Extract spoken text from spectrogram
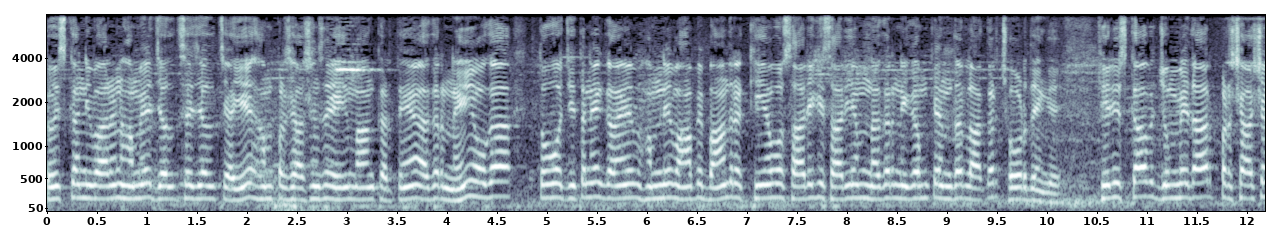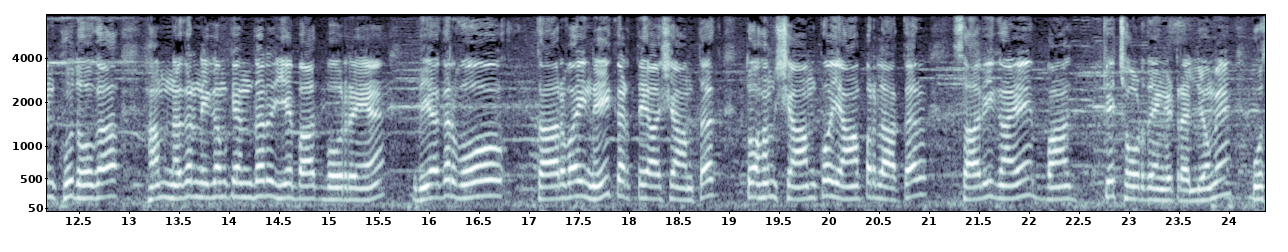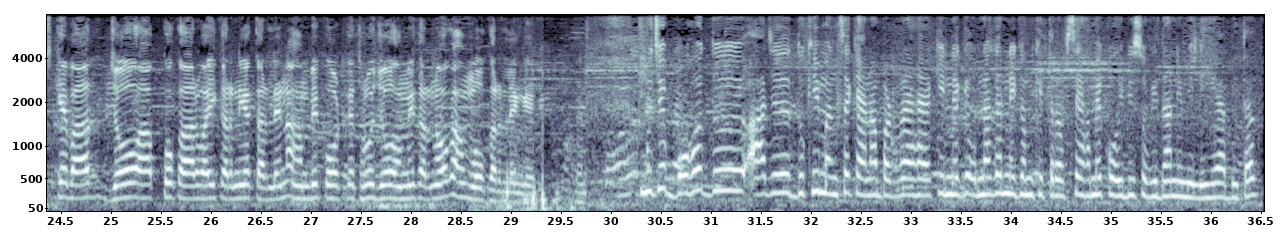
तो इसका निवारण हमें जल्द से जल्द चाहिए। हम प्रशासन से यही मांग करते हैं। अगर नहीं होगा तो वो जितने गायें हमने वहाँ पे बाँध रखी हैं, वो सारी की सारी हम नगर निगम के अंदर लाकर छोड़ देंगे। फिर इसका जिम्मेदार प्रशासन खुद होगा। हम नगर निगम के अंदर ये बात बोल रहे हैं भी अगर वो कार्रवाई नहीं करते आज शाम तक तो हम शाम को यहाँ पर लाकर सारी गायें बाँध के छोड़ देंगे ट्रैलियों में। उसके बाद जो आपको कार्रवाई करनी है, कर लेना। हम भी कोर्ट के थ्रू जो हमें करना होगा, हम वो कर लेंगे। मुझे बहुत, आज दुखी मन से कहना पड़ रहा है कि नगर निगम की तरफ़ से हमें कोई भी सुविधा नहीं मिली है अभी तक।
